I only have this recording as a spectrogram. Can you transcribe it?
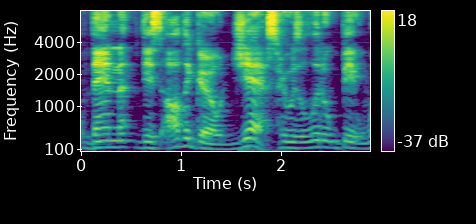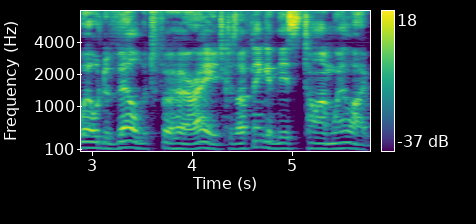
then this other girl, Jess, who was a little bit well developed for her age, because I think at this time we're like,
